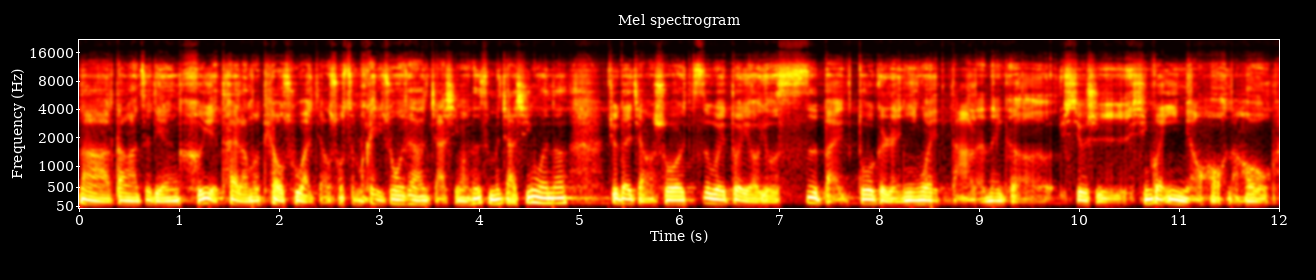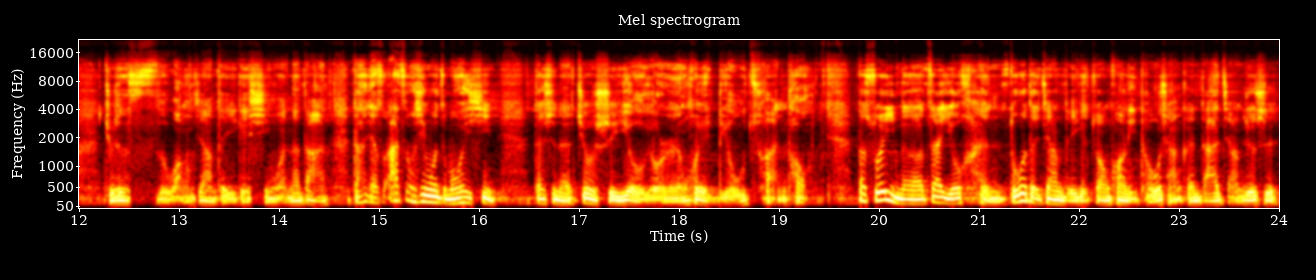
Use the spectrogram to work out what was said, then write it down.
那当然，这连河野太郎都跳出来讲说，怎么可以做这样假新闻？那什么假新闻呢？就在讲说，自卫队有有四百多个人因为打了那个就是新冠疫苗哈，然后就是死亡这样的一个。新闻，那当然，大家说啊，这种新闻怎么会信？但是呢，就是又有人会流传吼。那所以呢，在有很多的这样的一个状况里头，我想跟大家讲，就是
